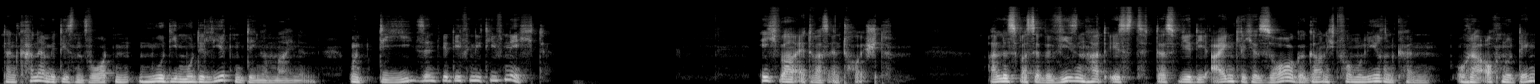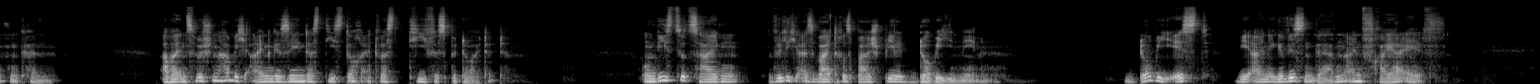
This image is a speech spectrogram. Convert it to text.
dann kann er mit diesen Worten nur die modellierten Dinge meinen, und die sind wir definitiv nicht. Ich war etwas enttäuscht. Alles, was er bewiesen hat, ist, dass wir die eigentliche Sorge gar nicht formulieren können oder auch nur denken können. Aber inzwischen habe ich eingesehen, dass dies doch etwas Tiefes bedeutet. Um dies zu zeigen, will ich als weiteres Beispiel Dobby nehmen. Dobby ist, wie einige wissen werden, ein freier Elf.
